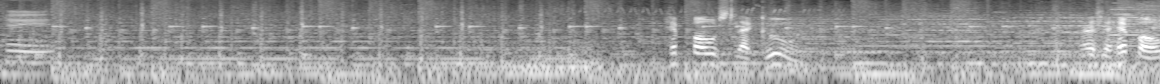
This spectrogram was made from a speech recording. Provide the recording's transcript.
Okay. Hippo's Lagoon. There's a hippo.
